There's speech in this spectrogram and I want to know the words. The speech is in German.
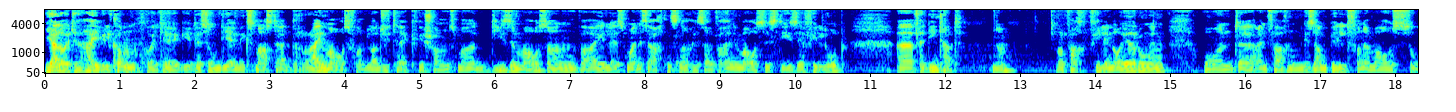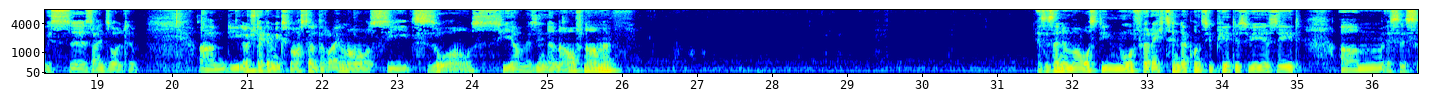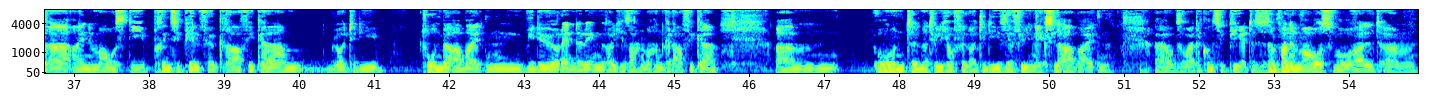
Ja Leute, hi, willkommen. Heute geht es um die MX Master 3 Maus von Logitech. Wir schauen uns mal diese Maus an, weil es meines Erachtens nach ist einfach eine Maus ist, die sehr viel Lob äh, verdient hat. Ne? Einfach viele Neuerungen und äh, einfach ein Gesamtbild von der Maus, so wie es äh, sein sollte. Ähm, die Logitech MX Master 3 Maus sieht so aus. Hier haben wir sie in der Nahaufnahme. Es ist eine Maus, die nur für Rechtshänder konzipiert ist, wie ihr seht. Ähm, es ist äh, eine Maus, die prinzipiell für Grafiker, Leute, die Ton bearbeiten, Video-Rendering, solche Sachen machen, Grafiker ähm, und äh, natürlich auch für Leute, die sehr viel in Excel arbeiten äh, und so weiter konzipiert. Es ist einfach eine Maus, wo halt ähm,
